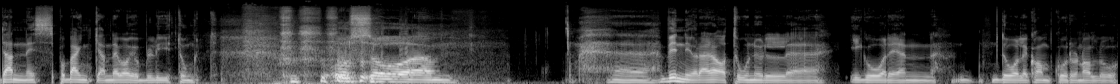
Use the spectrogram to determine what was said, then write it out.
Dennis på benken, det var jo blytungt. Og så um, uh, vinner jo de da 2-0 uh, i går i en dårlig kamp hvor Ronaldo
